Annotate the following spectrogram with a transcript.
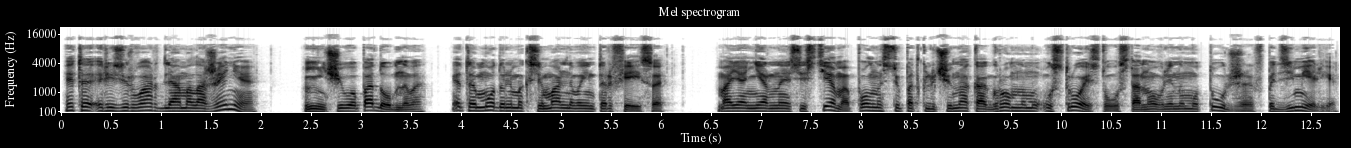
Это резервуар для омоложения? Ничего подобного. Это модуль максимального интерфейса. Моя нервная система полностью подключена к огромному устройству, установленному тут же в подземелье.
